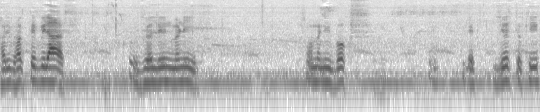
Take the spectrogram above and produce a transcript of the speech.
Hari Bhakti Vilas, Ujjalin Mani, so many books. They used to keep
